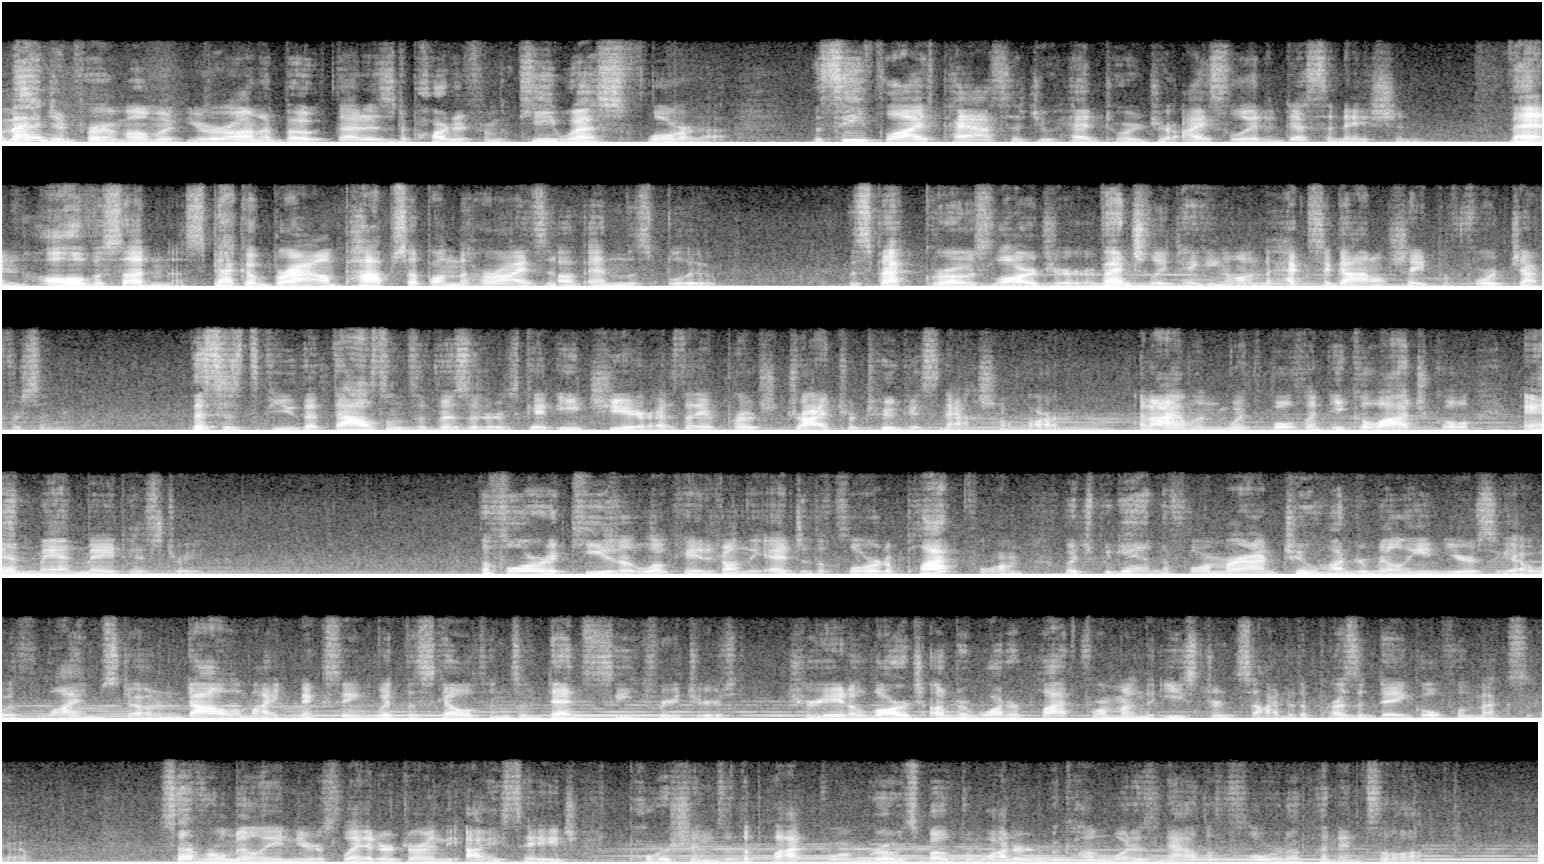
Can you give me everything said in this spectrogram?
Imagine for a moment you are on a boat that has departed from Key West, Florida. The sea flies past as you head towards your isolated destination. Then, all of a sudden, a speck of brown pops up on the horizon of endless blue. The speck grows larger, eventually taking on the hexagonal shape of Fort Jefferson. This is the view that thousands of visitors get each year as they approach Dry Tortugas National Park, an island with both an ecological and man-made history. The Florida Keys are located on the edge of the Florida Platform, which began to form around 200 million years ago with limestone and dolomite mixing with the skeletons of dead sea creatures to create a large underwater platform on the eastern side of the present-day Gulf of Mexico. Several million years later, during the Ice Age, portions of the platform rose above the water to become what is now the Florida Peninsula.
